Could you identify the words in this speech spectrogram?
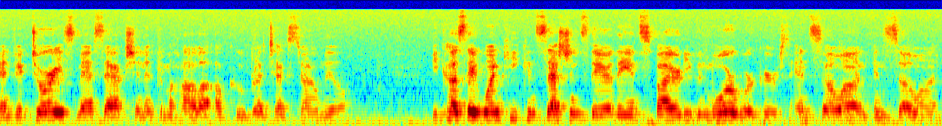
and victorious mass action at the Mahala Al-Kubra textile mill. Because they won key concessions there, they inspired even more workers, and so on and so on.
